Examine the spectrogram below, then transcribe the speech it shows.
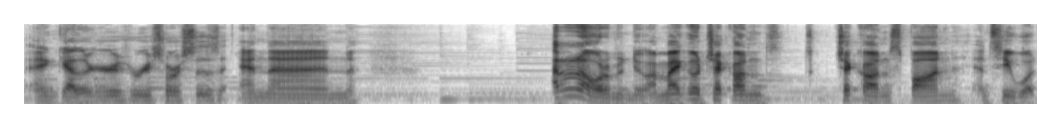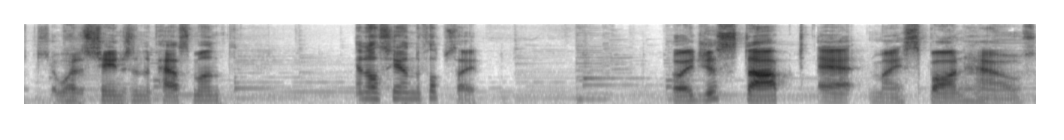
and gathering resources, and then I don't know what I'm gonna do. I might go check on check on spawn and see what what has changed in the past month, and I'll see you on the flip side. So I just stopped at my spawn house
